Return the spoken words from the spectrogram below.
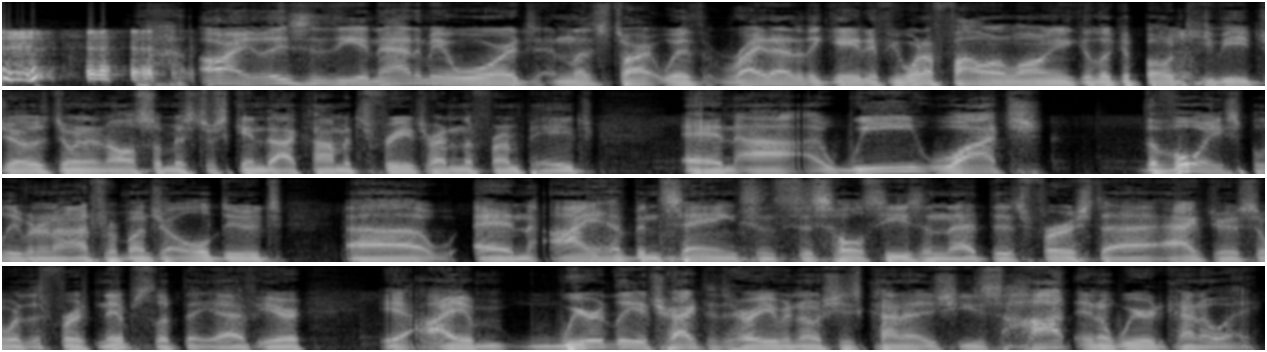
All right, this is the Anatomy Awards, and let's start with right out of the gate. If you want to follow along, you can look at Bone TV. Joe's doing it, and also MrSkin.com. It's free. It's right on the front page. And uh, we watch The Voice, believe it or not, for a bunch of old dudes. Uh, and I have been saying since this whole season that this first uh, actress or the first nip slip that you have here, yeah, I am weirdly attracted to her, even though she's kind of she's hot in a weird kind of way.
